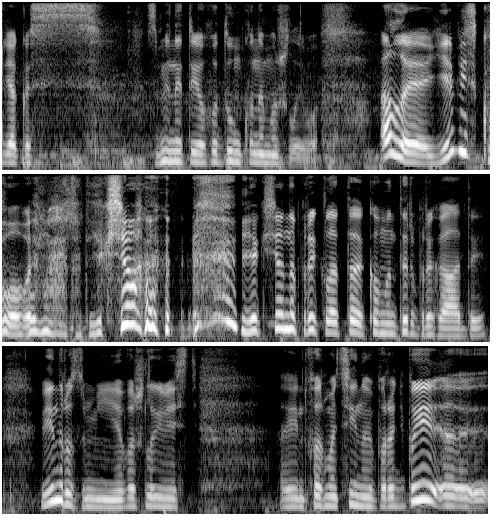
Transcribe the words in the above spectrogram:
якось змінити його думку неможливо. Але є військовий метод. Якщо, якщо, наприклад, командир бригади він розуміє важливість інформаційної боротьби, е,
